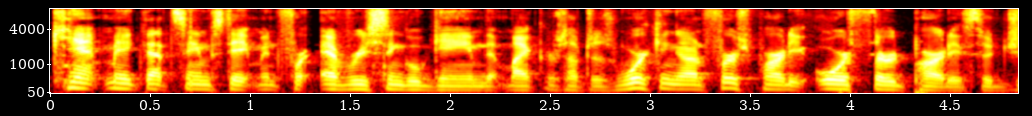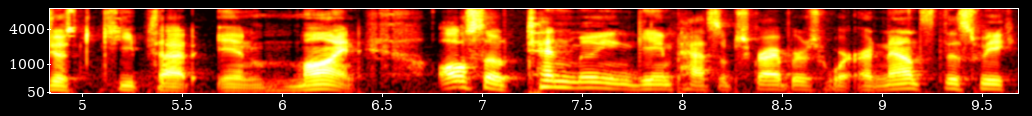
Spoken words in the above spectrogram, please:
can't make that same statement for every single game that Microsoft is working on, first party or third party, so just keep that in mind. Also, 10 million Game Pass subscribers were announced this week.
